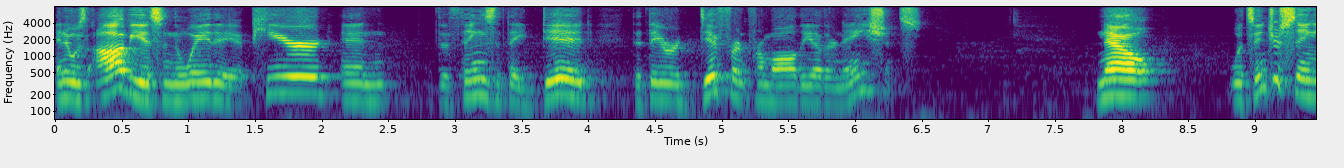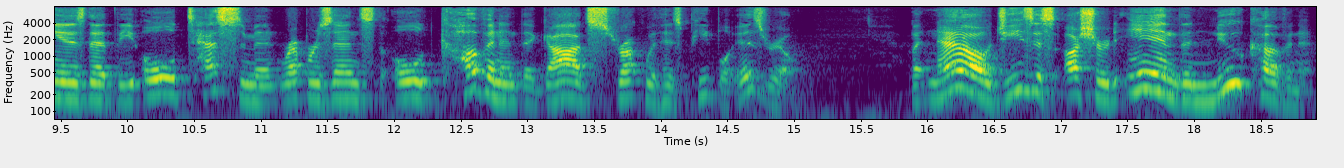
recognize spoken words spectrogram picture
And it was obvious in the way they appeared and the things that they did that they were different from all the other nations. Now, what's interesting is that the Old Testament represents the old covenant that God struck with his people, Israel. But now Jesus ushered in the new covenant,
